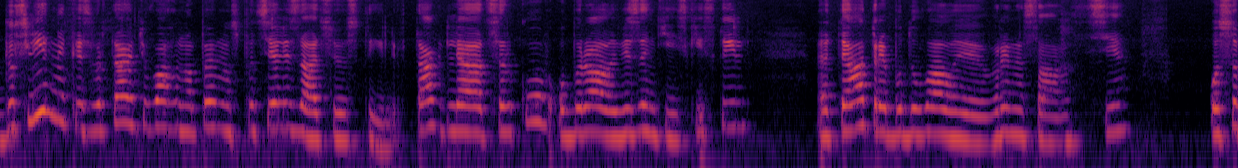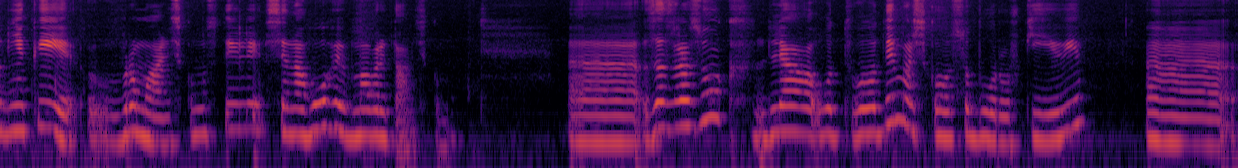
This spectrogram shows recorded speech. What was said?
Дослідники звертають увагу на певну спеціалізацію стилів. Так, для церков обирали візантійський стиль, е, театри будували в Ренесансі, особняки в романському стилі, синагоги в мавританському. Е, За зразок для от Володимирського собору в Києві е,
